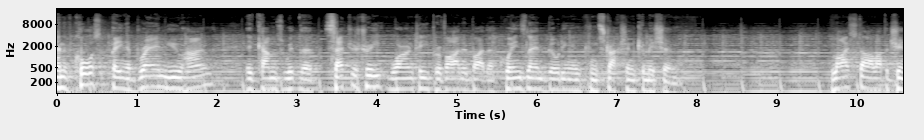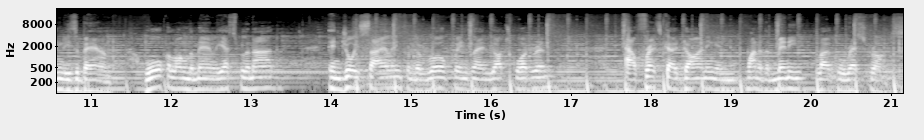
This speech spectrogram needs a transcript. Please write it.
And of course, being a brand new home, it comes with the statutory warranty provided by the Queensland Building and Construction Commission. Lifestyle opportunities abound. Walk along the Manly Esplanade, enjoy sailing from the Royal Queensland Yacht Squadron, Al fresco dining in one of the many local restaurants.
